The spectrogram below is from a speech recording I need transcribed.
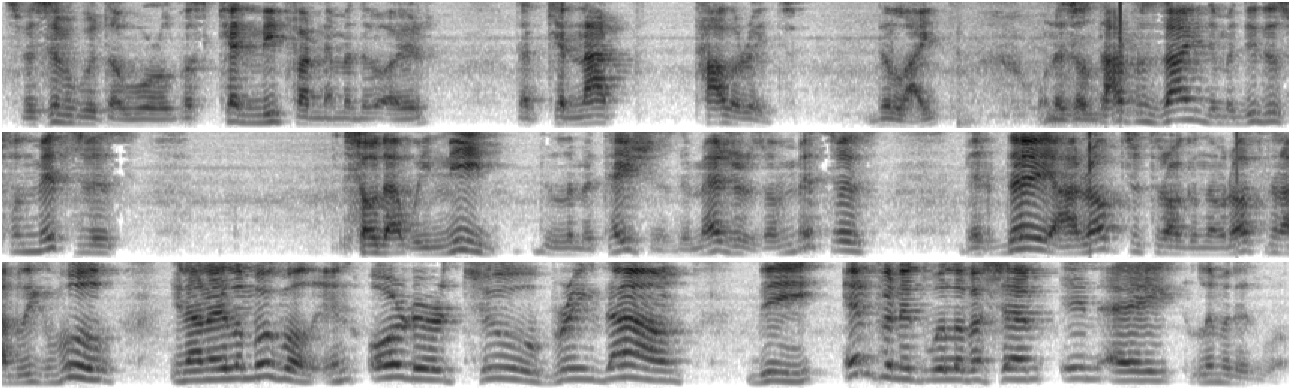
specific with the world, was ken nit vernehmen der Eir, that cannot tolerate the light, und es soll davon sein, the Medidus von Mitzvahs, so that we need the limitations, the measures of mitzvahs, in order to bring down the infinite will of Hashem in a limited world.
